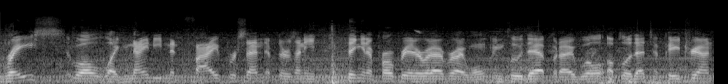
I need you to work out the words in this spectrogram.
race, well, like 95% if there's anything inappropriate or whatever, I won't include that, but I will upload that to Patreon.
